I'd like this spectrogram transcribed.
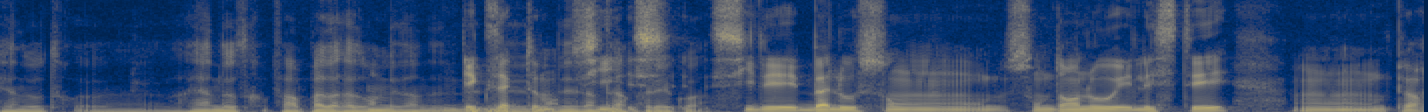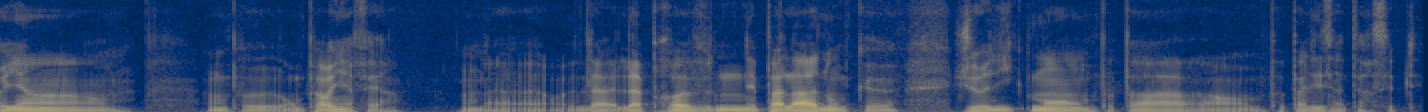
rien d'autre, euh, rien d'autre, enfin pas de raison de les, de, Exactement. les si, interpeller. Quoi. Si, les ballots sont, sont dans l'eau et lestés, on peut rien, on peut, on peut rien faire. On a, la, la, preuve n'est pas là, donc euh, juridiquement, on ne peut pas les intercepter.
